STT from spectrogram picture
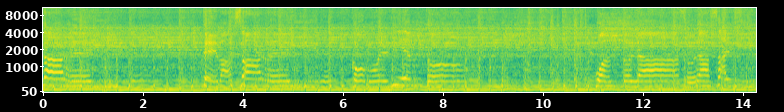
Vas a reír, te vas a reír como el viento. Cuando las horas al fin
